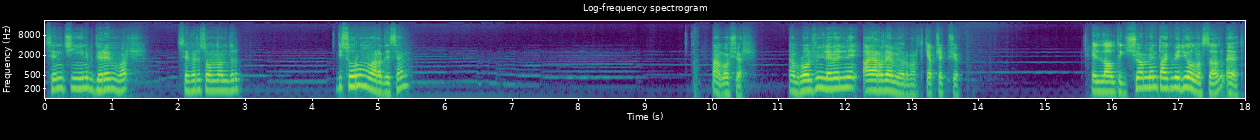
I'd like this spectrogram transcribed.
Senin için yeni bir görevim var. Seferi sonlandırıp bir sorun var desem. Tamam boş ver. Tamam Rolf'ün levelini ayarlayamıyorum artık. Yapacak bir şey yok. 56 kişi. Şu an beni takip ediyor olması lazım. Evet.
